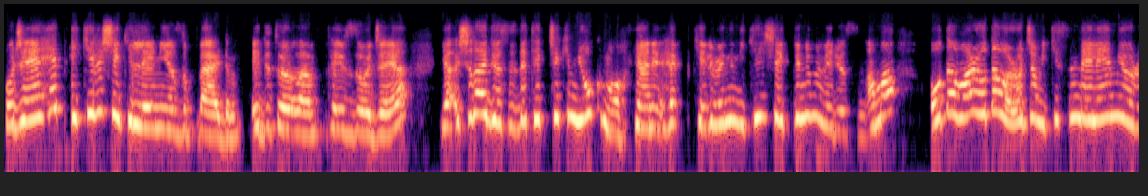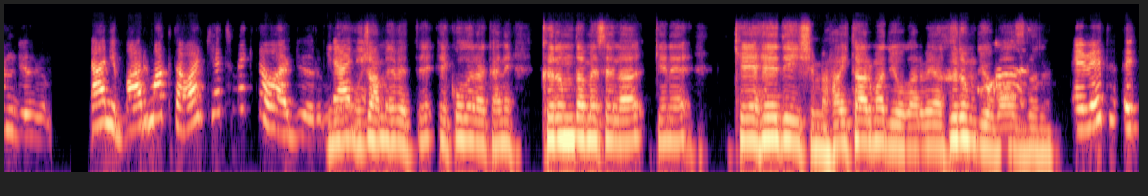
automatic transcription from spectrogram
hocaya hep ikili şekillerini yazıp verdim. Editör olan Fevzi Hoca'ya. Ya Işılay diyor sizde tek çekim yok mu? Yani hep kelimenin iki şeklini mi veriyorsun? Ama o da var o da var hocam ikisini de eleyemiyorum diyorum. Yani barmak da var, ketmek de var diyorum. Yine yani hocam evet e, ek olarak hani Kırım'da mesela gene KH değişimi, haytarma diyorlar veya hırım diyor bazıları. Evet, e,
